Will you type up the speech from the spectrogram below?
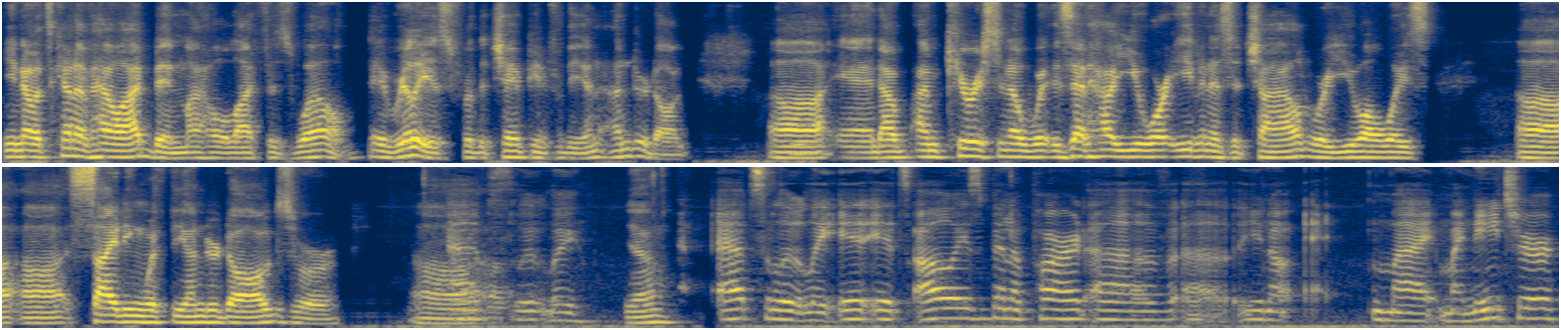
You know, it's kind of how I've been my whole life as well. It really is for the champion for the underdog. Uh, and I, am curious to know, is that how you were even as a child? Were you always uh, uh, siding with the underdogs or? Uh, Absolutely. Yeah. Absolutely. It, it's always been a part of, uh, you know, my my nature,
